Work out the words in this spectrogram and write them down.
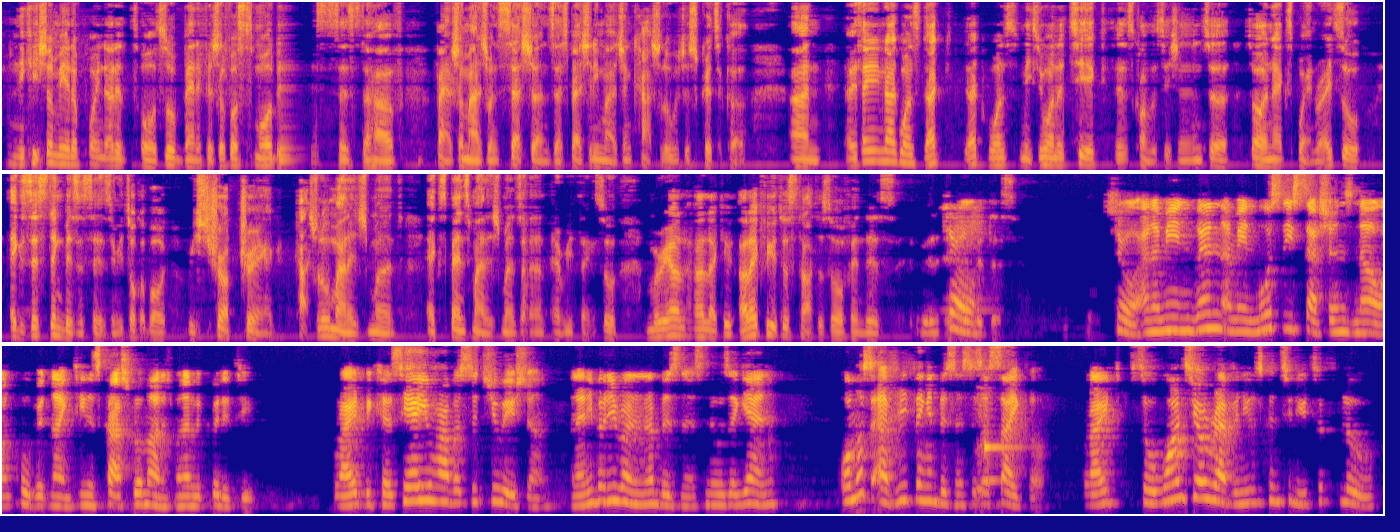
Nikisha made a point that it's also beneficial for small businesses to have financial management sessions, especially managing cash flow, which is critical. And I think that once that that once makes me want to take this conversation to, to our next point, right? So existing businesses, and we talk about restructuring, cash flow management, expense management, and everything. So Maria, I like you, I like for you to start us off in this Sure. with this. Sure. And I mean, when, I mean, most of these sessions now on COVID 19 is cash flow management and liquidity, right? Because here you have a situation, and anybody running a business knows again, almost everything in business is a cycle, right? So once your revenues continue to flow,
